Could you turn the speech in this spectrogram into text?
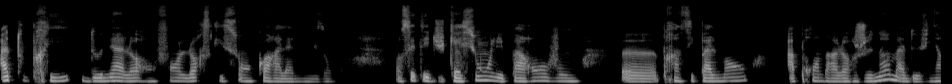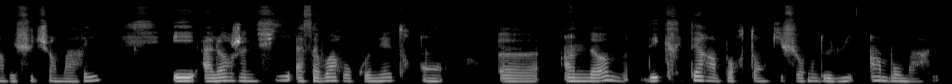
à tout prix donner à leurs enfants lorsqu'ils sont encore à la maison. Dans cette éducation, les parents vont euh, principalement apprendre à leur jeune homme à devenir des futurs maris et à leur jeune fille à savoir reconnaître en euh, un homme des critères importants qui feront de lui un bon mari.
